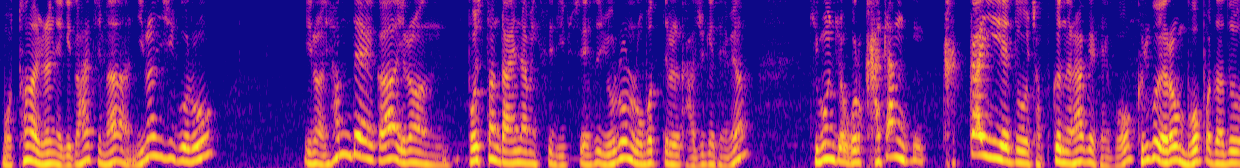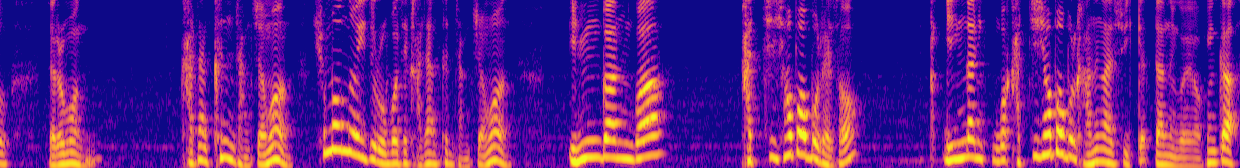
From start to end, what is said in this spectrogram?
뭐 터널 이런 얘기도 하지만 이런 식으로 이런 현대가 이런 보스턴 다이나믹스를 입수해서 이런 로봇들을 가지게 되면 기본적으로 가장 가까이에도 접근을 하게 되고 그리고 여러분 무엇보다도 여러분 가장 큰 장점은 휴머노이드 로봇의 가장 큰 장점은 인간과 같이 협업을 해서 인간과 같이 협업을 가능할 수 있겠다는 거예요. 그러니까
